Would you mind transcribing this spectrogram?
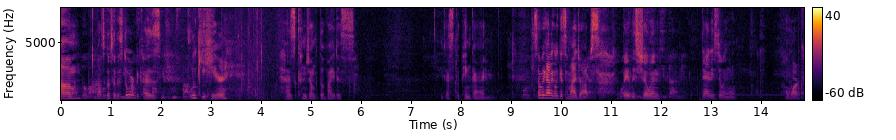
Um, about to go to the store because Lukey here has conjunctivitis. He gets the pink eye. So we gotta go get some eye drops. Bailey's chilling. Daddy's doing homework.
